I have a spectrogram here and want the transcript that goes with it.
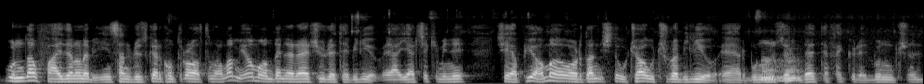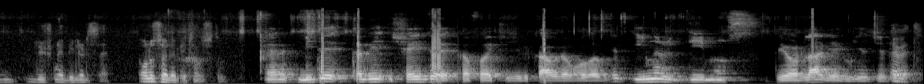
bundan faydalanabilir. İnsan rüzgar kontrol altına alamıyor ama ondan enerji üretebiliyor veya yer çekimini şey yapıyor ama oradan işte uçağı uçurabiliyor eğer bunun Hı-hı. üzerinde tefekkür et, bunun için düşünebilirse. Onu söylemeye çalıştım. Evet bir de tabii şey de kafa açıcı bir kavram olabilir. Inner demons diyorlar ya İngilizce'de. Evet.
